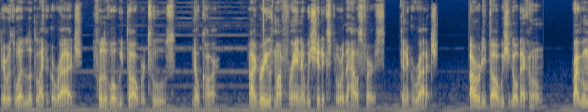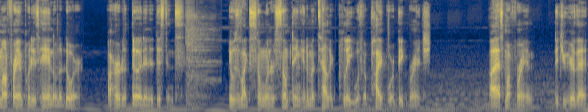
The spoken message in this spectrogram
there was what looked like a garage, full of what we thought were tools, no car. I agree with my friend that we should explore the house first, then the garage. I already thought we should go back home. Right when my friend put his hand on the door, I heard a thud in the distance. It was like someone or something hit a metallic plate with a pipe or a big branch. I asked my friend, Did you hear that?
